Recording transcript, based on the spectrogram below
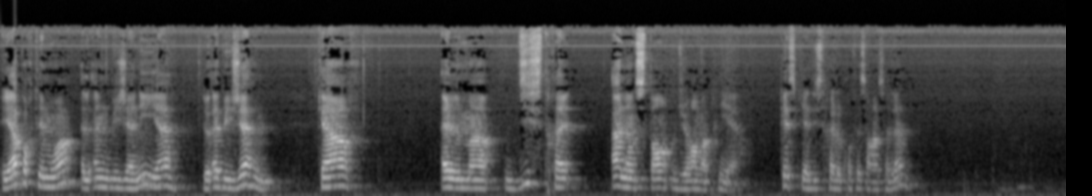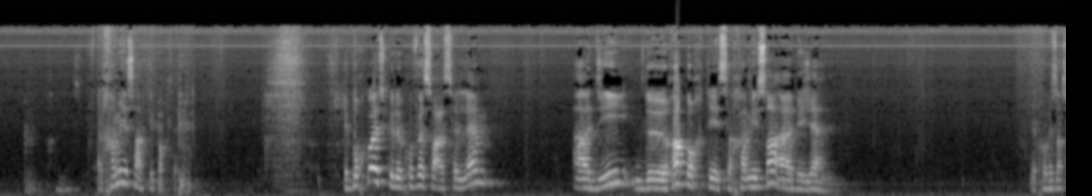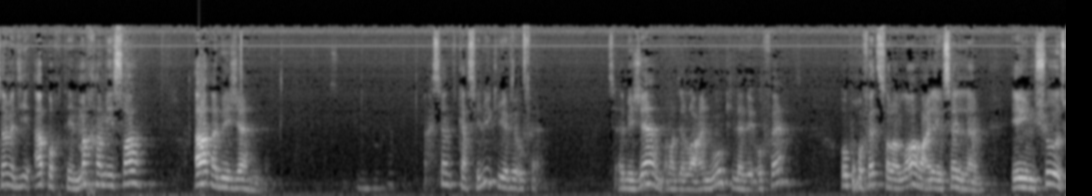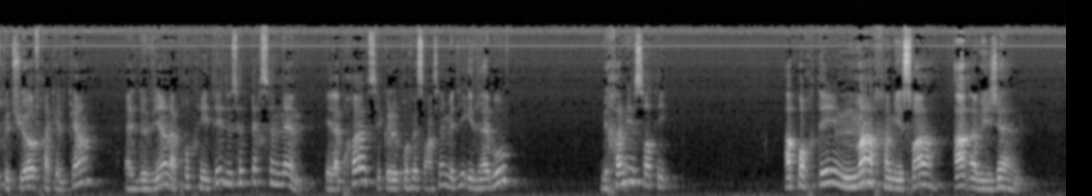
et apportez-moi l'anbijaniyah de Abi Jahl, car elle m'a distrait à l'instant durant ma prière. Qu'est-ce qui a distrait le professeur sallam? Al-Khamisa qui portait. Et pourquoi est-ce que le professeur a dit de rapporter sa khamisa à Abi Jahl? Le professeur sallam a dit apporter ma khamisa à Abi Jahl. Car c'est lui qui lui avait offert. C'est Abi anhu, qui l'avait offert au prophète sallallahu alayhi wa sallam. Et une chose que tu offres à quelqu'un, elle devient la propriété de cette personne même. Et la preuve, c'est que le professeur Hassan m'a dit Idhabu bi khamisati. Apportez ma khamisa à Abi Jahl.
